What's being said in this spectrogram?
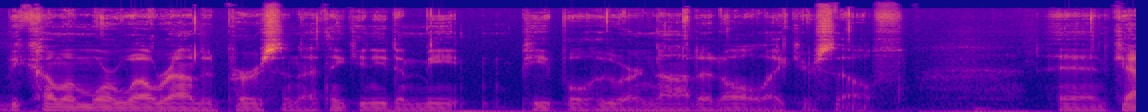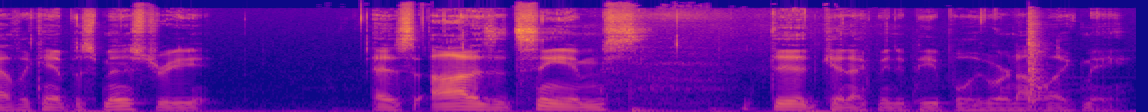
become a more well rounded person, I think you need to meet people who are not at all like yourself. And Catholic Campus Ministry, as odd as it seems, did connect me to people who are not like me.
